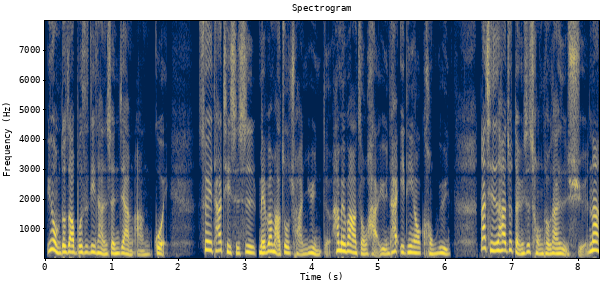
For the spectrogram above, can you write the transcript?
因为我们都知道波斯地毯的身价很昂贵。所以他其实是没办法做船运的，他没办法走海运，他一定要空运。那其实他就等于是从头开始学。那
